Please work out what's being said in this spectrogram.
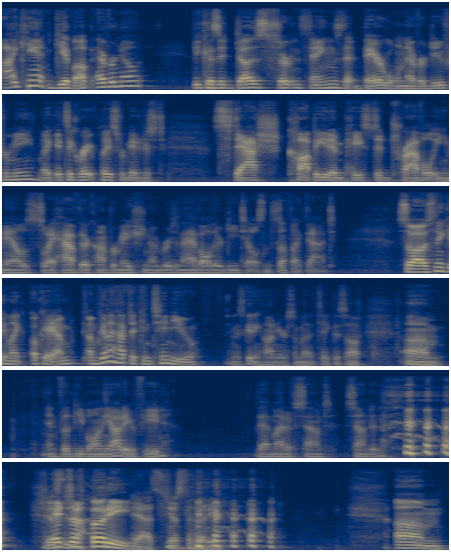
I can't give up Evernote because it does certain things that Bear will never do for me. Like it's a great place for me to just stash copied and pasted travel emails so I have their confirmation numbers and I have all their details and stuff like that. So I was thinking like, okay, I'm I'm gonna have to continue, and it's getting hot here, so I'm gonna take this off. Um, and for the people on the audio feed, that might have sound sounded. Just it's a hoodie. yeah. It's just a hoodie. um,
